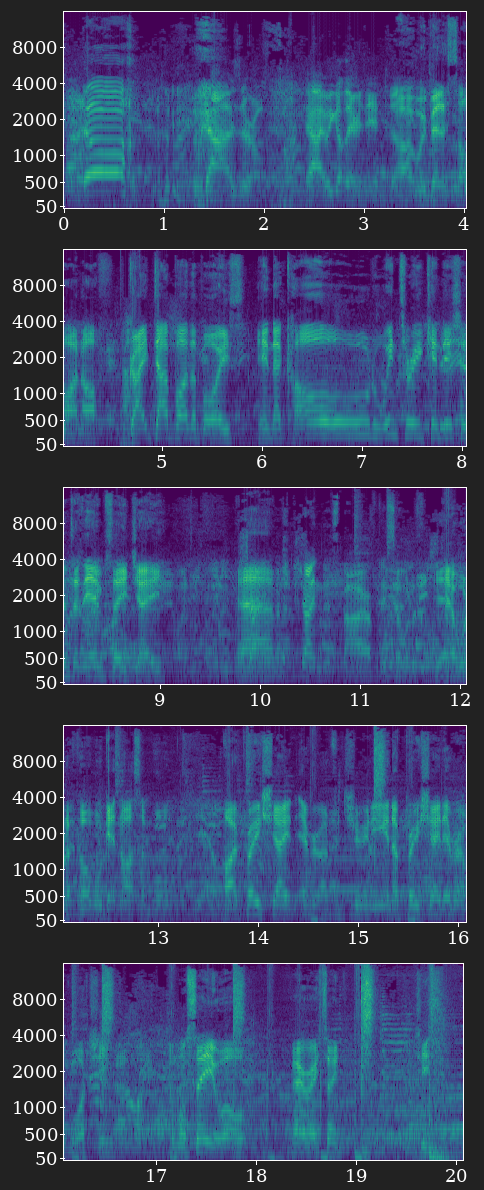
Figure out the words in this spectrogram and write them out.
Oh. nah, it was alright. Yeah, we got there in the end. We better sign off. Great dub by the boys in the cold, wintry conditions at the MCG. Um, the spar after this, I would have thought. Yeah, I would have thought. We'll get nice and warm. I appreciate everyone for tuning in. I appreciate everyone watching. And we'll see you all very, very soon. Cheers.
